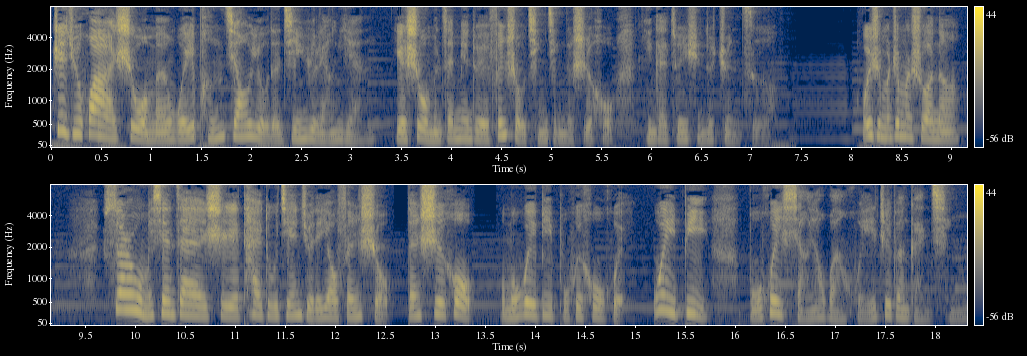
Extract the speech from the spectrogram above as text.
这句话是我们为朋交友的金玉良言，也是我们在面对分手情景的时候应该遵循的准则。为什么这么说呢？虽然我们现在是态度坚决的要分手，但事后我们未必不会后悔。未必不会想要挽回这段感情。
